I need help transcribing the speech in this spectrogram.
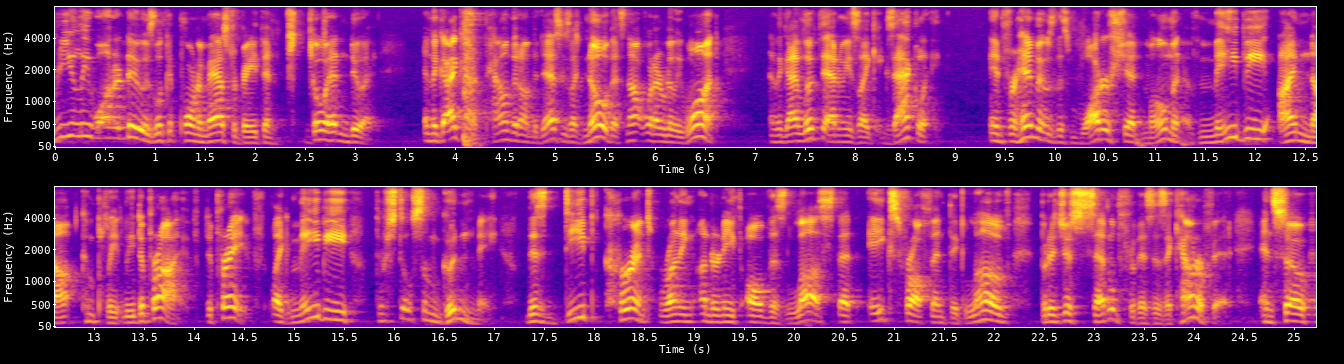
really want to do is look at porn and masturbate, then go ahead and do it. And the guy kind of pounded on the desk. He's like, No, that's not what I really want. And the guy looked at him. He's like, Exactly and for him it was this watershed moment of maybe i'm not completely deprived depraved like maybe there's still some good in me this deep current running underneath all this lust that aches for authentic love but it just settled for this as a counterfeit and so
